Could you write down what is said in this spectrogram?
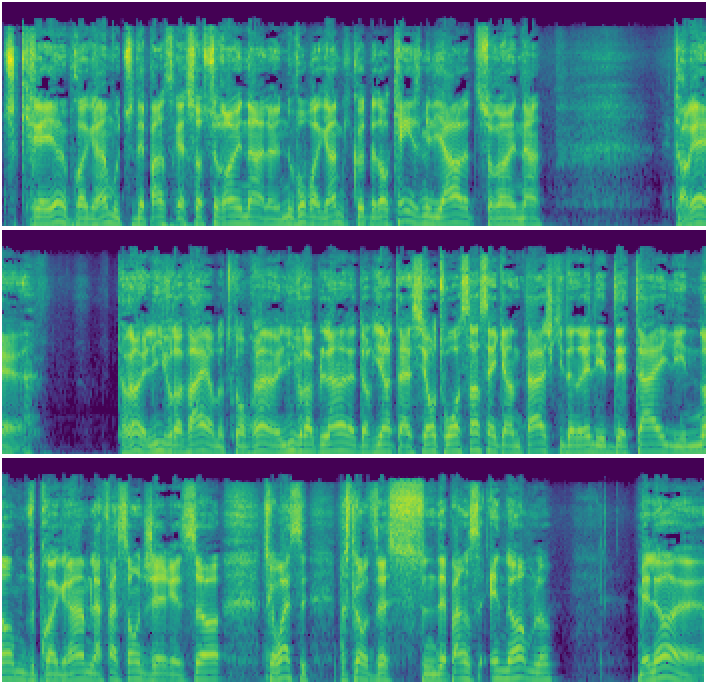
tu créais un programme où tu dépenserais ça sur un an, là, un nouveau programme qui coûte, mettons, 15 milliards là, sur un an. T'aurais... T'aurais un livre vert, là, tu comprends? Un livre blanc d'orientation, 350 pages qui donnerait les détails, les normes du programme, la façon de gérer ça. Tu comprends? Parce que là, on disait, c'est une dépense énorme, là. Mais là, euh,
